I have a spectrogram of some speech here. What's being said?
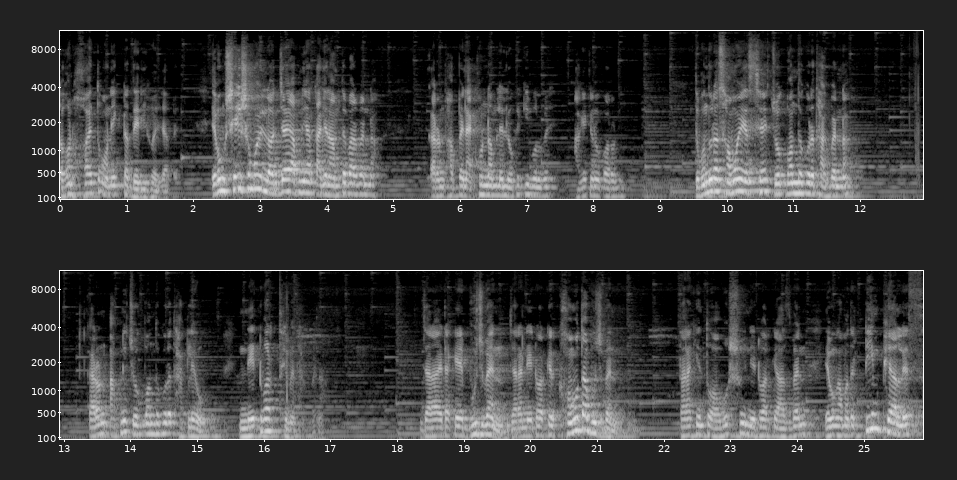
তখন হয়তো অনেকটা দেরি হয়ে যাবে। এবং সেই সময় লজ্জায় আপনি আর কাজে নামতে পারবেন না। কারণ ভাববেন, এখন নামলে লোকে কি বলবে? আগে কেন করনি? তো বন্ধুরা, সময় এসছে, চোখ বন্ধ করে থাকবেন না। কারণ আপনি চোখ বন্ধ করে থাকলেও নেটওয়ার্ক থেমে থাকবে না। যারা এটাকে বুঝবেন, যারা নেটওয়ার্কের ক্ষমতা বুঝবেন তারা কিন্তু অবশ্যই নেটওয়ার্কে আসবেন এবং আমাদের টিম ফেয়ারলেস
